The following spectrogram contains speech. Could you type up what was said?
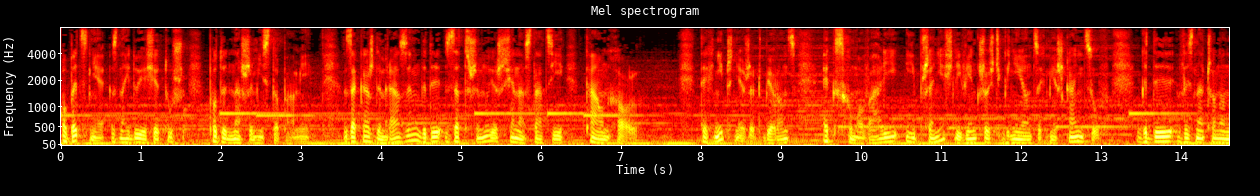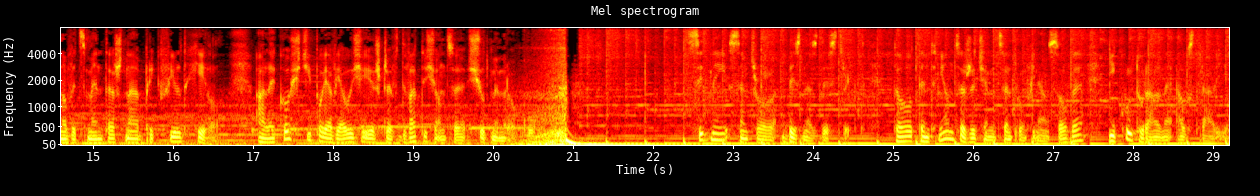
Obecnie znajduje się tuż pod naszymi stopami, za każdym razem, gdy zatrzymujesz się na stacji Town Hall. Technicznie rzecz biorąc, ekshumowali i przenieśli większość gnijących mieszkańców, gdy wyznaczono nowy cmentarz na Brickfield Hill, ale kości pojawiały się jeszcze w 2007 roku. Sydney Central Business District to tętniące życiem centrum finansowe i kulturalne Australii.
